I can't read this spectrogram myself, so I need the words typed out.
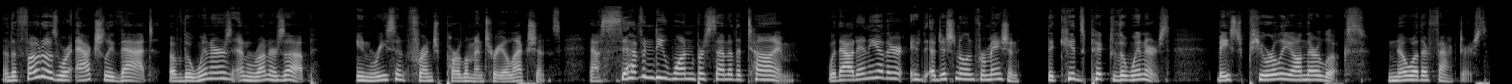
The photos were actually that of the winners and runners up in recent French parliamentary elections. Now, 71% of the time, without any other additional information, the kids picked the winners based purely on their looks, no other factors.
